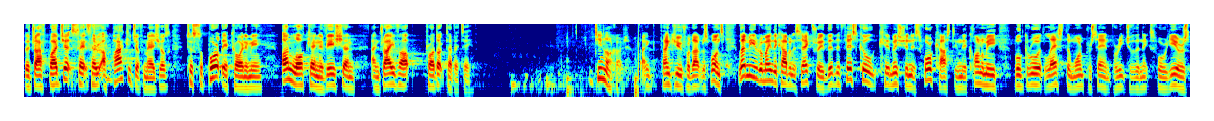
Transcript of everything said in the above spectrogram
The draft budget sets out a package of measures to support the economy, unlock innovation and drive up productivity. Dean Lockhart. Thank, thank you for that response. Let me remind the Cabinet Secretary that the Fiscal Commission is forecasting the economy will grow at less than 1% for each of the next four years,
